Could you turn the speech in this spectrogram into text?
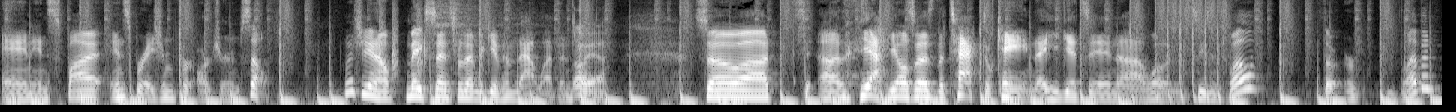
and inspi- inspiration for Archer himself. Which you know makes sense for them to give him that weapon. Oh, yeah. So uh, t- uh, yeah, he also has the tactile cane that he gets in uh, what was it, season twelve or eleven?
